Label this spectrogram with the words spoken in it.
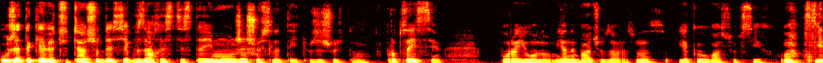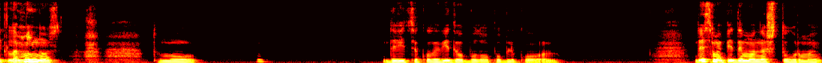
Уже таке відчуття, що десь як в захисті стоїмо, вже щось летить, вже щось там в процесі по району. Я не бачу зараз. У нас, як і у вас у всіх, світла мінус. Тому дивіться, коли відео було опубліковано. Десь ми підемо на штурми.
